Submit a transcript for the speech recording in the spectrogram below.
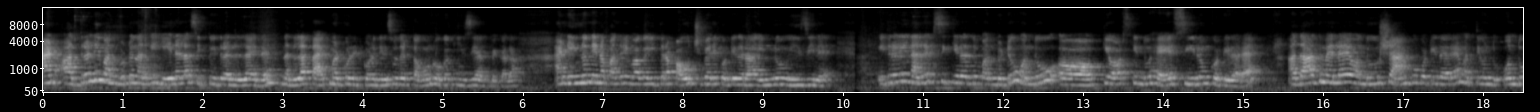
ಆ್ಯಂಡ್ ಅದರಲ್ಲಿ ಬಂದ್ಬಿಟ್ಟು ನನಗೆ ಏನೆಲ್ಲ ಸಿಕ್ತು ಇದರಲ್ಲೆಲ್ಲ ಇದೆ. ನಾನೆಲ್ಲ ಪ್ಯಾಕ್ ಮಾಡ್ಕೊಂಡು ಇಟ್ಕೊಂಡಿದ್ದೀನಿ. ಸೊ ದಟ್ ತೊಗೊಂಡು ಹೋಗೋಕೆ ಈಸಿ ಆಗಬೇಕಲ್ಲ. ಆ್ಯಂಡ್ ಇನ್ನೊಂದೇನಪ್ಪ ಅಂದರೆ ಇವಾಗ ಈ ಥರ ಪೌಚ್ ಬೇರೆ ಕೊಟ್ಟಿದಾರ? ಇನ್ನೂ ಈಸಿನೇ ಇದರಲ್ಲಿ ನನಗೆ ಸಿಕ್ಕಿರೋದು ಬಂದ್ಬಿಟ್ಟು ಒಂದು ಕ್ಯೂರ್ ಸ್ಕಿನ್ದು ಹೇರ್ ಸೀರಮ್ ಕೊಟ್ಟಿದ್ದಾರೆ. ಅದಾದಮೇಲೆ ಒಂದು ಶ್ಯಾಂಪು ಕೊಟ್ಟಿದ್ದಾರೆ ಮತ್ತೆ ಒಂದು ಒಂದು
